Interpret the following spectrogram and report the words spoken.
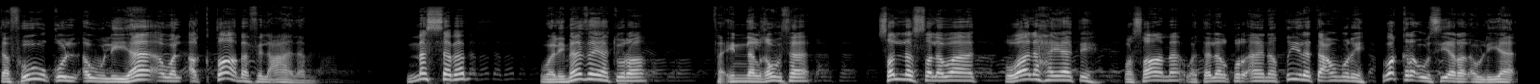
تفوق الأولياء والأقطاب في العالم ما السبب؟ ولماذا يا ترى؟ فإن الغوث صلى الصلوات طوال حياته وصام وتلا القرآن طيلة عمره واقرأوا سير الأولياء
